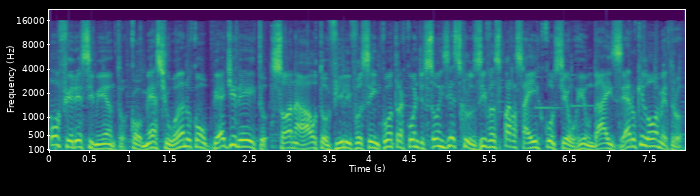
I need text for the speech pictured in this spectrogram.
Oferecimento. Comece o ano com o pé direito. Só na Autoville você encontra condições exclusivas para sair com seu Hyundai zero quilômetro.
